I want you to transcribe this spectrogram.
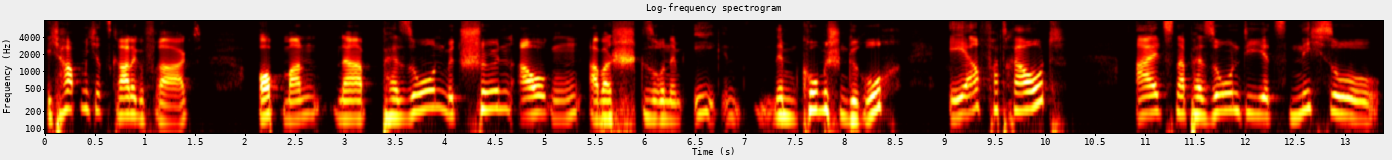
ich habe mich jetzt gerade gefragt, ob man einer Person mit schönen Augen, aber so einem, e einem komischen Geruch eher vertraut als einer Person, die jetzt nicht so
